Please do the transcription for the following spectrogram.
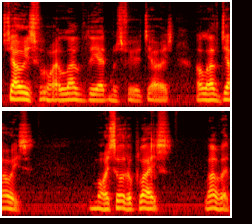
Joey's. I love the atmosphere of Joey's. I love Joey's. My sort of place. Love it.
